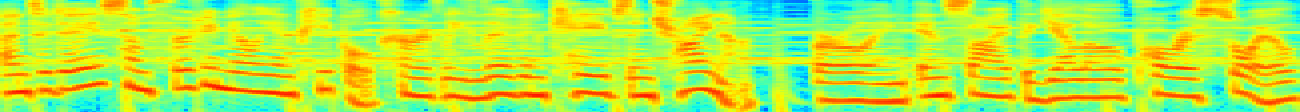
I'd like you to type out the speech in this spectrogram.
And today, some 30 million people currently live in caves in China, burrowing inside the yellow, porous soil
